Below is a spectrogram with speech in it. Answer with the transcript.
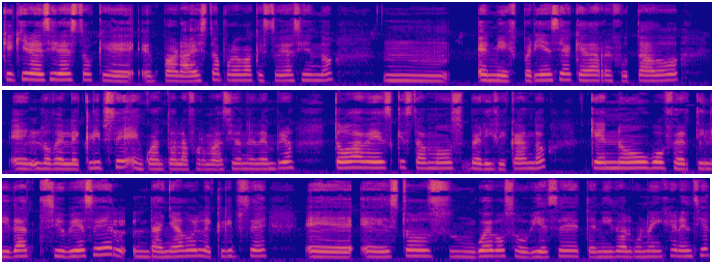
¿Qué quiere decir esto? Que eh, para esta prueba que estoy haciendo, mm, en mi experiencia queda refutado eh, lo del eclipse en cuanto a la formación del embrión, toda vez que estamos verificando que no hubo fertilidad. Si hubiese dañado el eclipse eh, estos huevos o hubiese tenido alguna injerencia,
